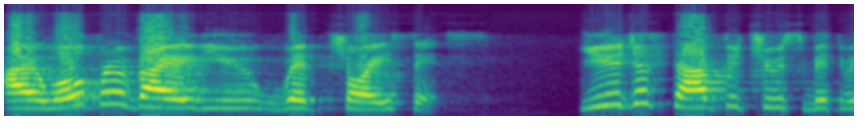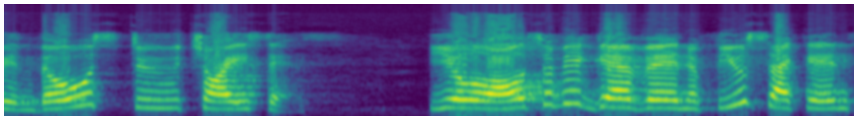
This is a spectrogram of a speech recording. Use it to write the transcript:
I will provide you with choices. You just have to choose between those two choices. You'll also be given a few seconds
